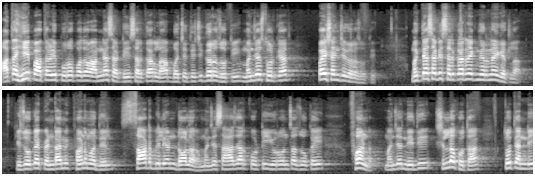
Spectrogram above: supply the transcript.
आता ही पातळी पूर्वपदावर आणण्यासाठी सरकारला बचतीची गरज होती म्हणजेच थोडक्यात पैशांची गरज होती. मग त्यासाठी सरकारने एक निर्णय घेतला की जो काही पेंडामिक फंडमधील साठ बिलियन डॉलर म्हणजे सहा हजार कोटी युरोंचा जो काही फंड म्हणजे निधी शिल्लक होता तो त्यांनी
